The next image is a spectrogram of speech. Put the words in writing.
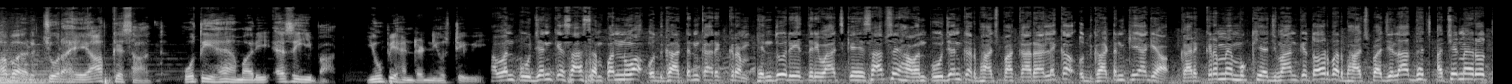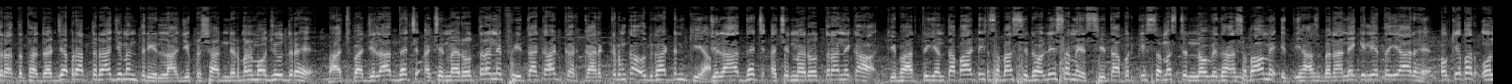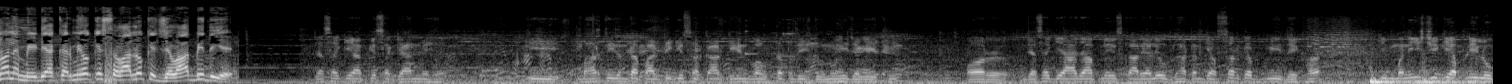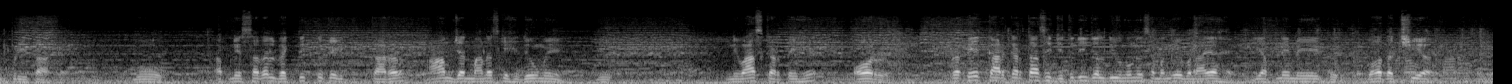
खबर जो रहे आपके साथ होती है हमारी ऐसी ही बात। UP hundred news TV. हवन पूजन के साथ संपन्न हुआ उद्घाटन कार्यक्रम। हिंदू रीति रिवाज के हिसाब से हवन पूजन कर भाजपा कार्यालय का उद्घाटन किया गया। कार्यक्रम में मुख्य यजमान के तौर पर भाजपा जिला अध्यक्ष अचिन मेहरोत्रा तथा दर्जा प्राप्त राज्य मंत्री लालजी प्रसाद निर्मल मौजूद रहे। भाजपा जिला अध्यक्ष अचिन मेहरोत्रा ने फीता काट कर कार्यक्रम का उद्घाटन किया। जिला अध्यक्ष अचिन मेहरोत्रा ने कहा की भारतीय जनता पार्टी सभा सिधौली समेत सीतापुर की समस्त नौ विधानसभाओं में इतिहास बनाने के लिए तैयार है। मौके आरोप उन्होंने मीडिया कर्मियों के सवालों के जवाब भी दिए। जैसा कि आपके संज्ञान में है कि भारतीय जनता पार्टी की सरकार, केंद्र व उत्तर प्रदेश दोनों ही जगह थी। और जैसा कि आज आपने इस कार्यालय उद्घाटन के अवसर पर भी देखा कि मनीष जी की अपनी लोकप्रियता है। वो अपने सरल व्यक्तित्व के कारण आम जनमानस के हृदयों में निवास करते हैं और प्रत्येक कार्यकर्ता से जितनी जल्दी उन्होंने समन्वय बनाया है, ये अपने में एक बहुत अच्छी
